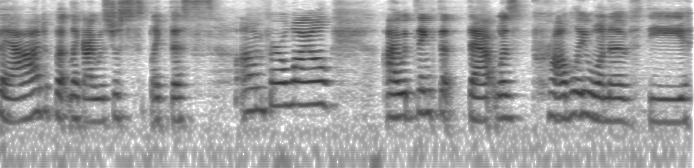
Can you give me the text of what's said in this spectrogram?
bad, but like I was just like this um, for a while. I would think that that was probably one of the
